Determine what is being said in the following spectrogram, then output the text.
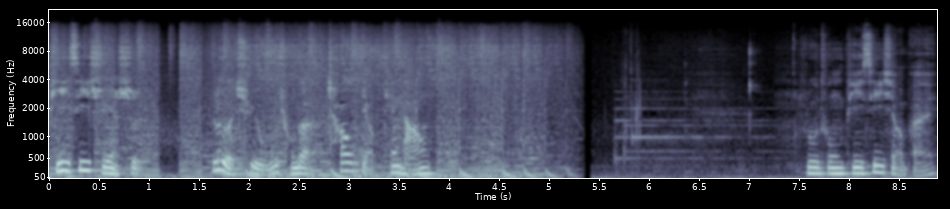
PC 实验室，乐趣无穷的超屌天堂。如同 PC 小白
